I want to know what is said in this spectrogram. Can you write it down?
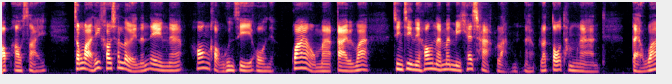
off outside จังหวะที่เขาเฉลยนั่นเองนะห้องของคุณ CEO เนี่ยกว้างออกมากลายเป็นว่า จริง ๆ ในห้องนั้นมันมีแค่ฉากหลังนะครับและโต๊ะทำงาน แต่ว่า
